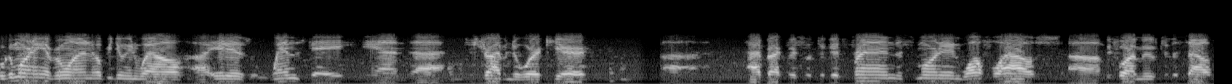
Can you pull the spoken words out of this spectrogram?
Well, good morning, everyone. Hope you're doing well. Uh, it is Wednesday, and uh, just driving to work here. Uh, had breakfast with a good friend this morning, Waffle House. Uh, before I moved to the south,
